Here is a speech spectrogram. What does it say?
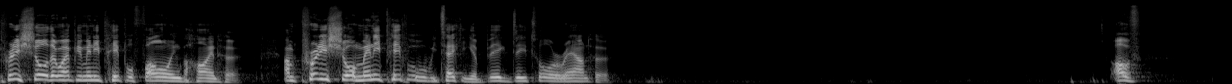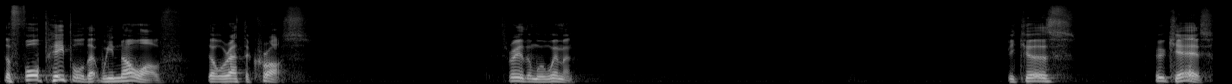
pretty sure there won't be many people following behind her. I'm pretty sure many people will be taking a big detour around her. Of the four people that we know of that were at the cross, three of them were women. Because who cares?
